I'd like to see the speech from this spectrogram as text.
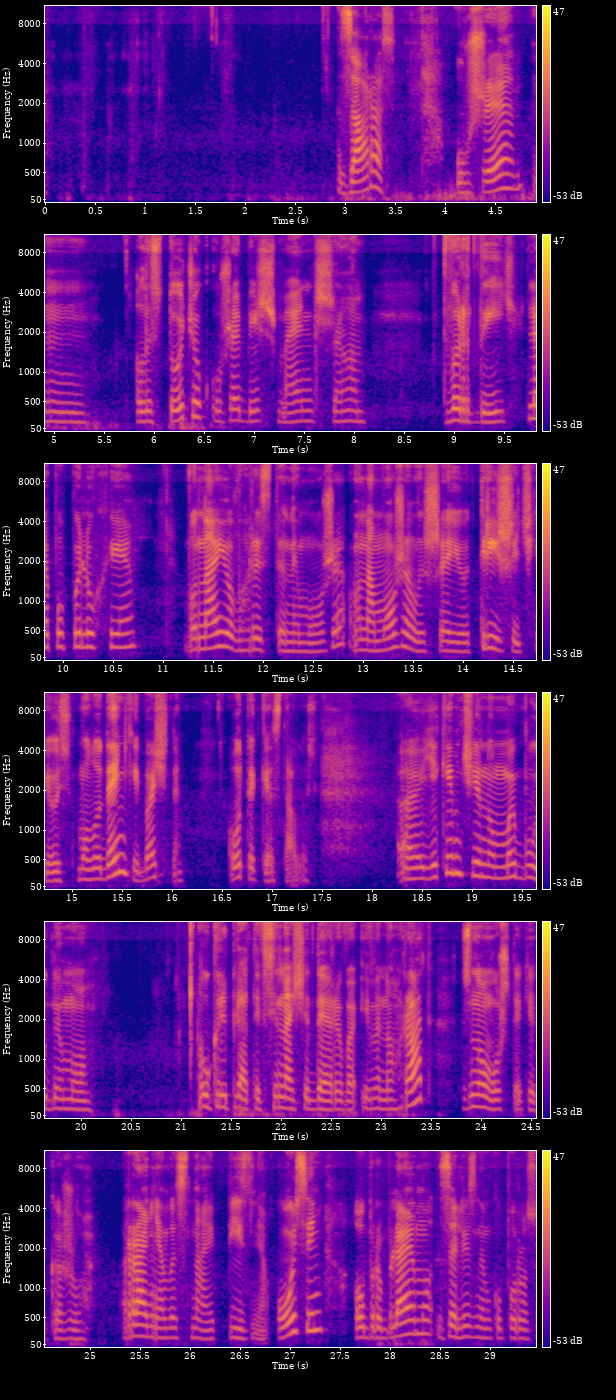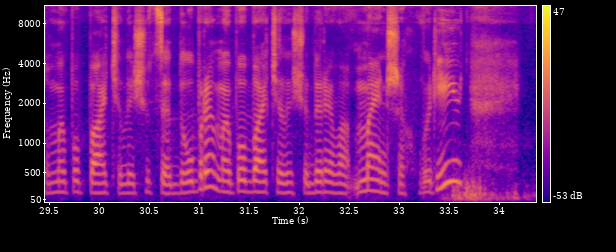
зараз уже листочок уже більш-менш е, твердий для попелюхи. Вона його вгризти не може, вона може лише його трішечки, ось молоденький, бачите, отаке сталося. Е, яким чином ми будемо укріпляти всі наші дерева і виноград? Знову ж таки кажу, рання весна і пізня осінь обробляємо залізним купоросом. Ми побачили, що це добре, ми побачили, що дерева менше хворіють,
